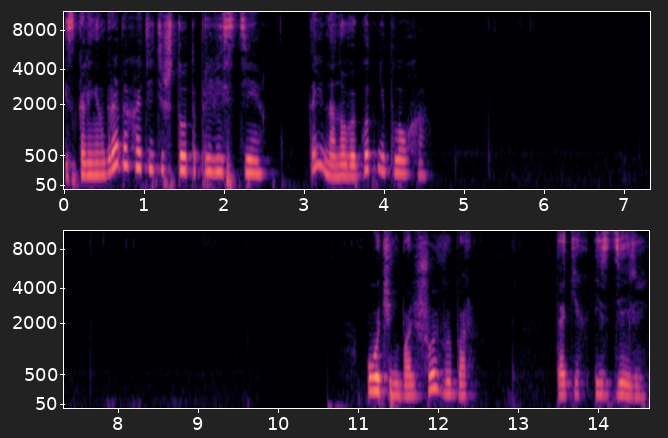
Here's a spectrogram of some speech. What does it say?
из Калининграда хотите что-то привезти, да и на Новый год неплохо. Очень большой выбор таких изделий.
